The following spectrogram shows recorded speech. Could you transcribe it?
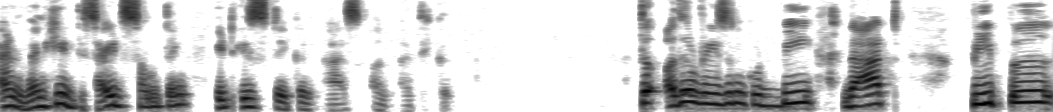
And when he decides something, it is taken as unethical. The other reason could be that people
